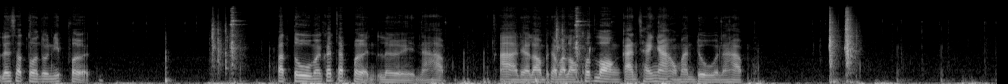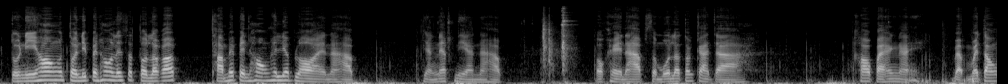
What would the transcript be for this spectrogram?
เลสโตนตัวนี้เปิด ประตูมันก็จะเปิดเลยนะครับ อ่าเดี๋ยวเราจะมาลองทดลองการใช้งานของมันดูนะครับ ตัวนี้ห้องตัวนี้เป็นห้องเลสโตนแล้วก็ทำให้เป็นห้องให้เรียบร้อยนะครับ อย่างแนบเนียนนะครับ โอเคนะครับ สมมุติเราต้องการจะเข้าไปข้างใน แบบไม่ต้อง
